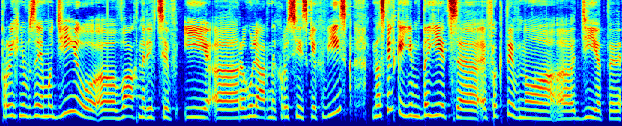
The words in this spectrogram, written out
про їхню взаємодію е, вагнерівців і е, регулярних російських військ. Наскільки їм вдається ефективно е, діяти,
